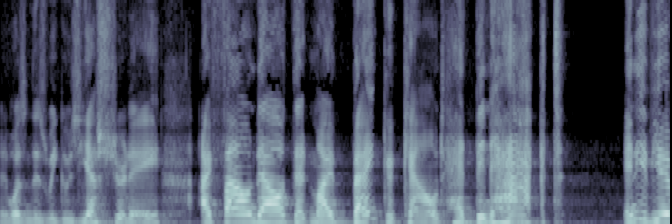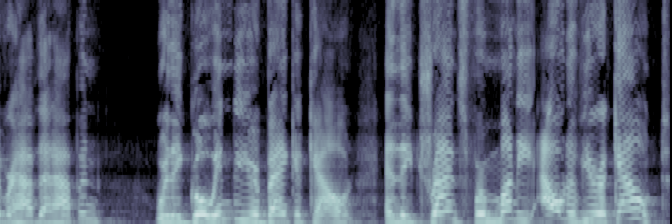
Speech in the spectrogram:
it wasn't this week, it was yesterday. I found out that my bank account had been hacked. Any of you ever have that happen? Where they go into your bank account and they transfer money out of your account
